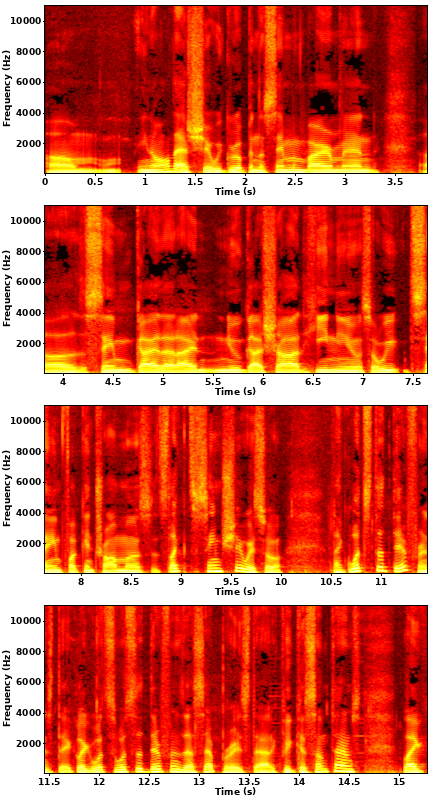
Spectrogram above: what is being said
Um, you know all that shit. We grew up in the same environment. Uh, the same guy that I knew got shot, he knew. So we same fucking traumas. It's like the same shit. Way so, like, what's the difference, Dick? Like, what's what's the difference that separates that? Because sometimes, like,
